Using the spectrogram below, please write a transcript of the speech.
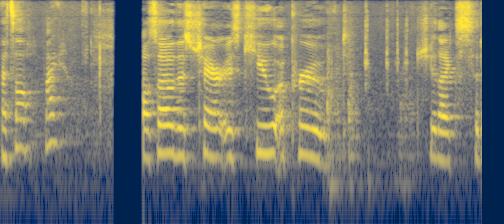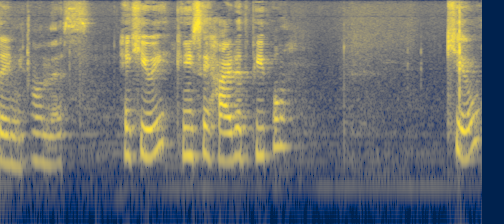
that's all. Bye. Also, this chair is Q approved. She likes sitting on this. Hey Kiwi, can you say hi to the people? Q.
